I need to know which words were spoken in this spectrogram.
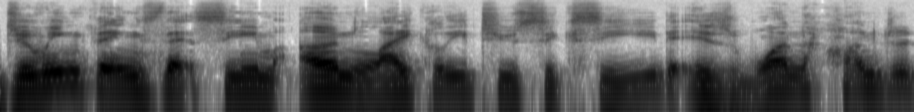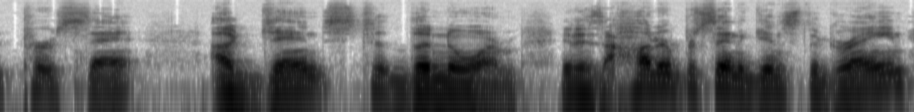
Doing things that seem unlikely to succeed is 100% against the norm. It is 100% against the grain.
